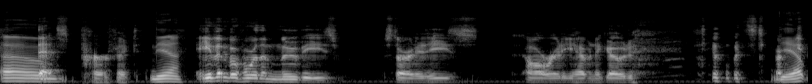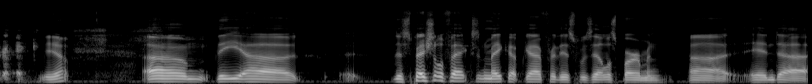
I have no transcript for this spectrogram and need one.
um, That's perfect. yeah, Even before the movies started, he's already having to go to deal with Star Yep. Trek. Yep. Um, the uh, the special effects and makeup guy for this was Ellis Burman. Uh, and uh,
